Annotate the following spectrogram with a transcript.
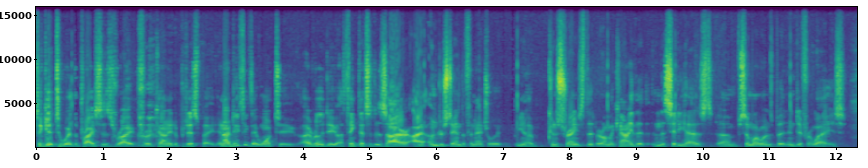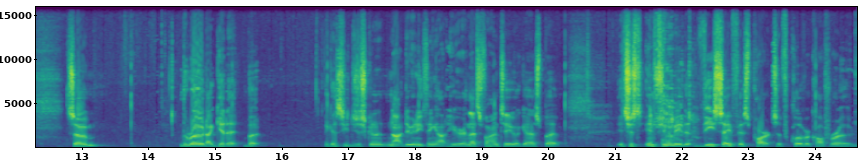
to get to where the price is right for a county to participate. And I do think they want to, I really do. I think that's a desire. I understand the financial, you know, constraints that are on the county that, and the city has um, similar ones, but in different ways. So the road, I get it, but I guess you're just gonna not do anything out here, and that's fine too, I guess, but it's just interesting to me that the safest parts of Clovercroft Road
